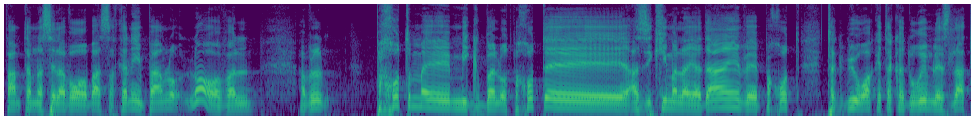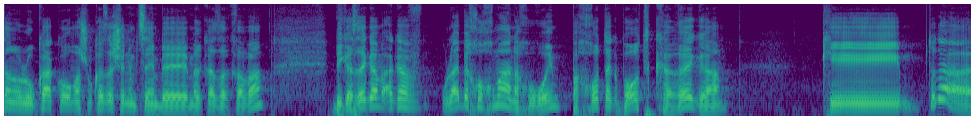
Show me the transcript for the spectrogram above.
פעם אתה מנסה לעבור ארבעה שחקנים, פעם לא, לא, אבל, אבל פחות אה, מגבלות, פחות אה, אזיקים על הידיים ופחות תגביהו רק את הכדורים לזלטן או לוקאקו או משהו כזה שנמצאים במרכז הרחבה. בגלל זה גם, אגב, אולי בחוכמה אנחנו רואים פחות הגבהות כרגע כי, אתה יודע,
